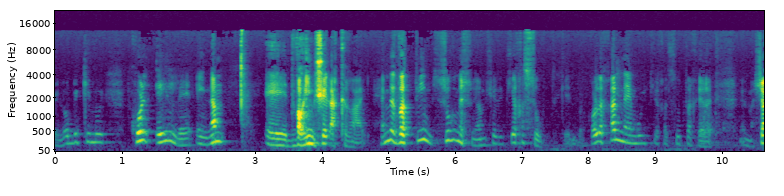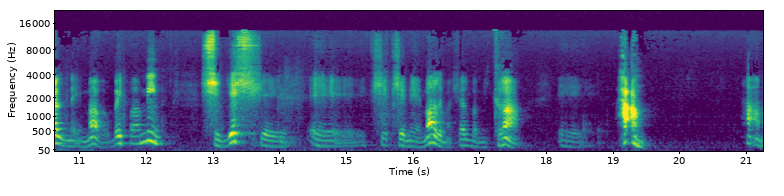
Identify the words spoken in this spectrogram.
שלא בכינוי, כל אלה אינם אה, דברים של אקראי, הם מבטאים סוג מסוים של התייחסות, כן? וכל אחד מהם הוא התייחסות אחרת. למשל נאמר הרבה פעמים שיש, אה, אה, כש, כשנאמר למשל במקרא אה, העם, העם,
